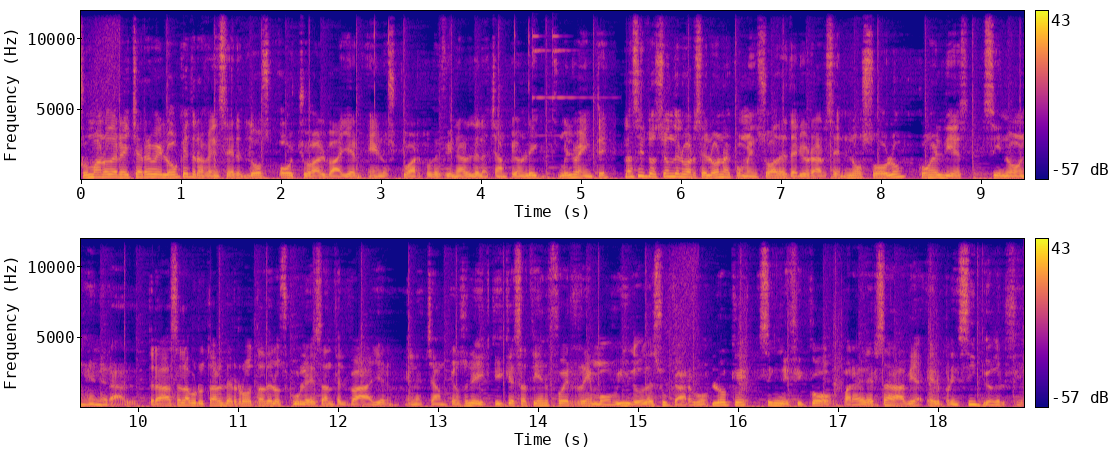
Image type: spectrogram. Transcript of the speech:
Su mano derecha reveló que tras vencer 2-8 al Bayern en los cuartos de final de la Champions League 2020, la situación del Barcelona comenzó a deteriorarse no solo con el 10, sino en general. Tras la brutal derrota de los culés ante el Bayern en la Champions League, Quique Satién fue removido de su cargo, lo que significó para Eder Sarabia el principio del fin.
